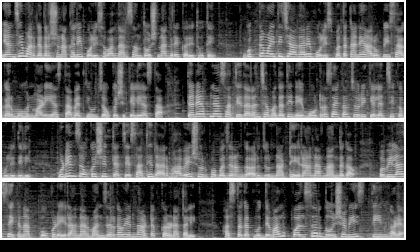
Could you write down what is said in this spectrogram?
यांचे मार्गदर्शनाखाली पोलीस हवालदार संतोष नागरे करीत होते. गुप्त माहितीच्या आधारे पोलीस पथकाने आरोपी सागर मोहन माळी यास ताब्यात घेऊन चौकशी केली असता त्याने आपल्या साथीदारांच्या मदतीने मोटरसायकल चोरी केल्याची कबुली दिली. पुढील चौकशीत त्याचे साथीदार भावेश उर्फ बजरंग अर्जुन नाठे राहणार नांदगाव व विलास एकनाथ पोकडे राहणार मांजरगाव यांना अटक करण्यात आली. हस्तगत मुद्देमाल पल्सर दोनशे वीस तीन गाड्या.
